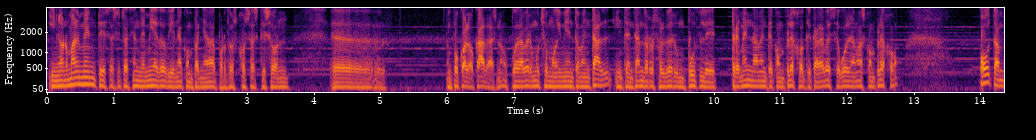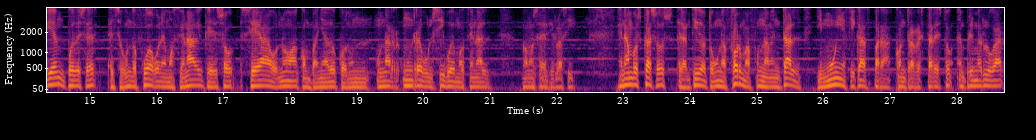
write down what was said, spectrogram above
Y normalmente esa situación de miedo viene acompañada por dos cosas que son eh, un poco alocadas, ¿no? Puede haber mucho movimiento mental intentando resolver un puzzle tremendamente complejo que cada vez se vuelve más complejo, o también puede ser el segundo fuego, el emocional, que eso sea o no acompañado con un, revulsivo emocional, vamos a decirlo así. En ambos casos, el antídoto, una forma fundamental y muy eficaz para contrarrestar esto, en primer lugar,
